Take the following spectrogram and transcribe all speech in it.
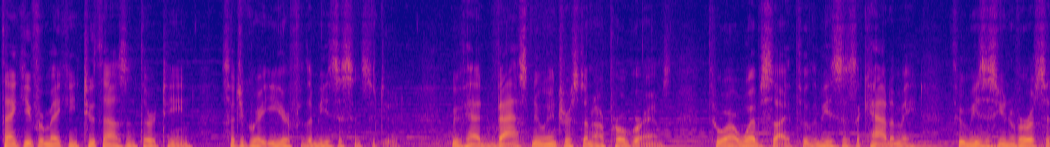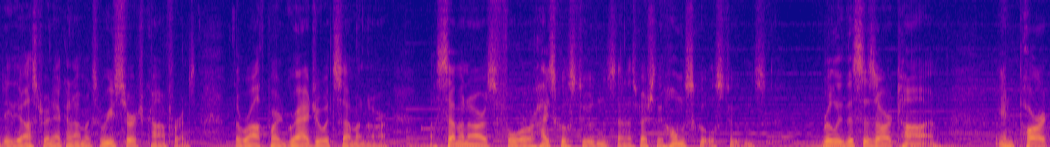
Thank you for making 2013 such a great year for the Mises Institute. We've had vast new interest in our programs through our website, through the Mises Academy, through Mises University, the Austrian Economics Research Conference, the Rothbard Graduate Seminar, uh, seminars for high school students and especially homeschool students. Really, this is our time. In part,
